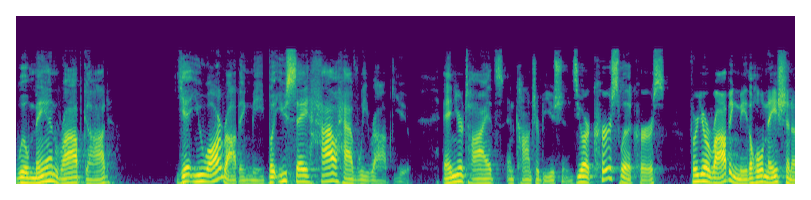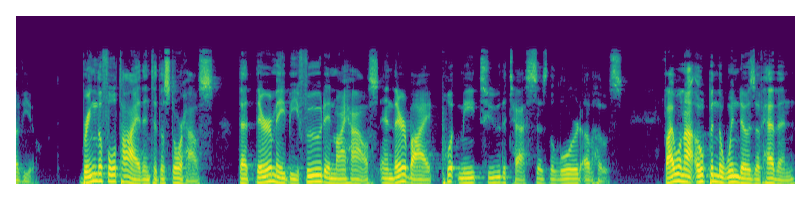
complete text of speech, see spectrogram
Will man rob God? Yet you are robbing me. But you say, How have we robbed you? And your tithes and contributions. You are cursed with a curse, for you are robbing me, the whole nation of you. Bring the full tithe into the storehouse that there may be food in my house, and thereby put me to the test, says the Lord of hosts. If I will not open the windows of heaven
